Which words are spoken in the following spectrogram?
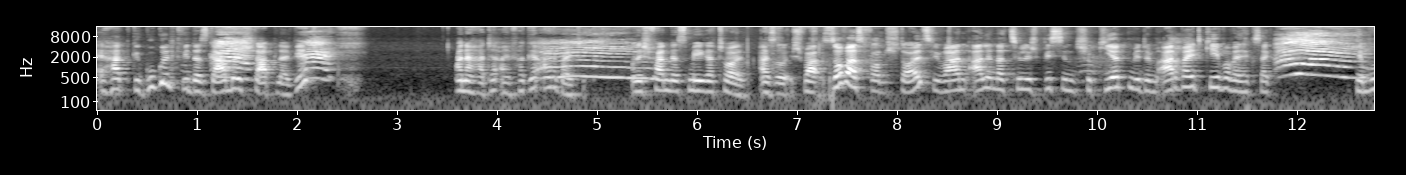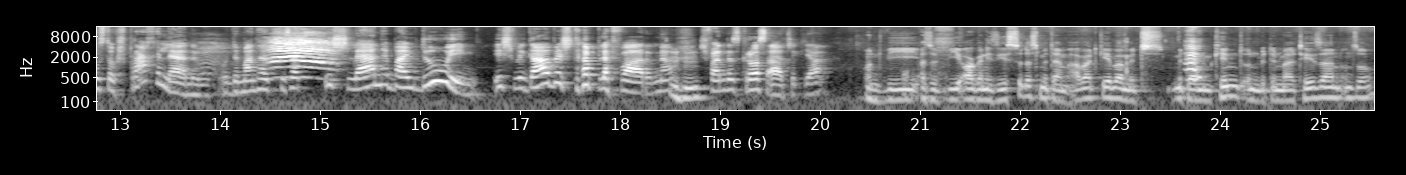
er hat gegoogelt, wie das Gabelstapler wird. Und er hatte einfach gearbeitet. Und ich fand das mega toll. Also ich war sowas von stolz. Wir waren alle natürlich ein bisschen schockiert mit dem Arbeitgeber, weil er gesagt der muss doch Sprache lernen. Und der Mann hat gesagt, ich lerne beim Doing. Ich will Gabelstapler fahren. Ne? Mhm. Ich fand das großartig, ja. Und wie, also wie organisierst du das mit deinem Arbeitgeber, mit, mit deinem Kind und mit den Maltesern und so?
